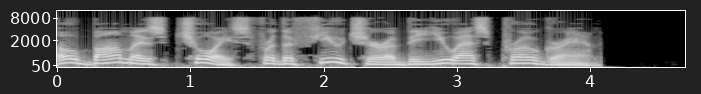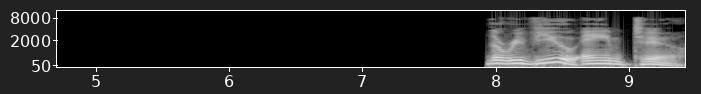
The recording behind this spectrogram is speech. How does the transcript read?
Obama's choice for the future of the U.S. program The review aimed to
